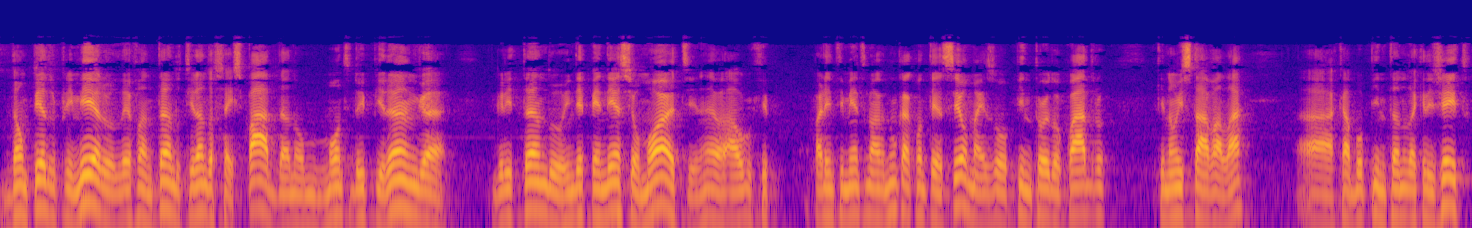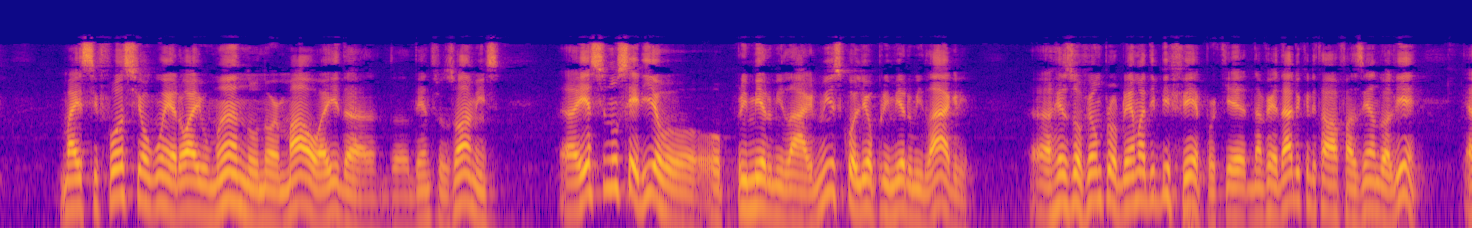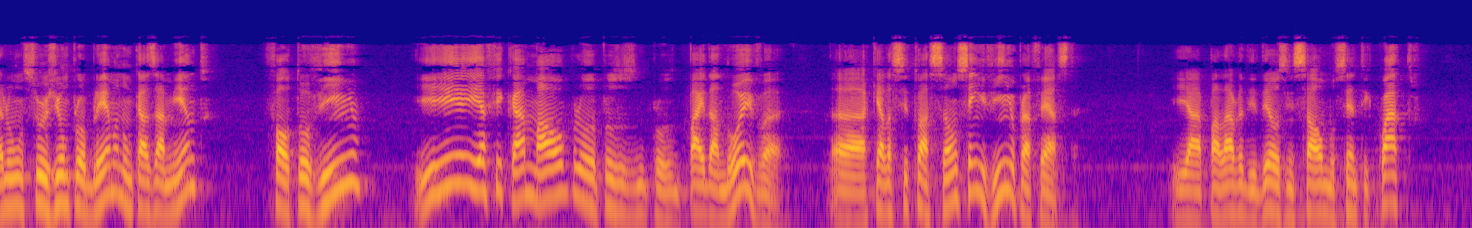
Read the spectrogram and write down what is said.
Dom Pedro I levantando, tirando essa espada no Monte do Ipiranga, gritando independência ou morte, né, algo que aparentemente nunca aconteceu, mas o pintor do quadro, que não estava lá, acabou pintando daquele jeito. Mas se fosse algum herói humano, normal aí da, da, dentre os homens, uh, esse não seria o, o, primeiro milagre. Não ia escolher o primeiro milagre uh, resolver um problema de buffet, porque na verdade o que ele estava fazendo ali era um, surgiu um problema num casamento, faltou vinho e ia ficar mal para o pai da noiva uh, aquela situação sem vinho para a festa. E a palavra de Deus em Salmo 104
